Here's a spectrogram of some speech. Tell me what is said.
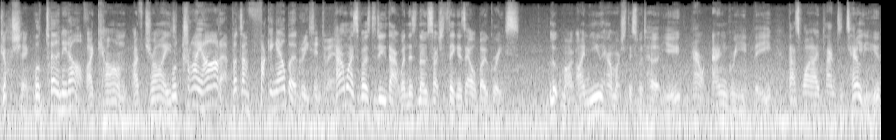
gushing. Well, turn it off. I can't. I've tried. Well, try harder. Put some fucking elbow grease into it. How am I supposed to do that when there's no such thing as elbow grease? Look, Mark, I knew how much this would hurt you, how angry you'd be. That's why I planned to tell you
